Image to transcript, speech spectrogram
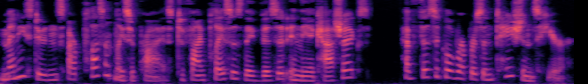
Many students are pleasantly surprised to find places they visit in the Akashics have physical representations here,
